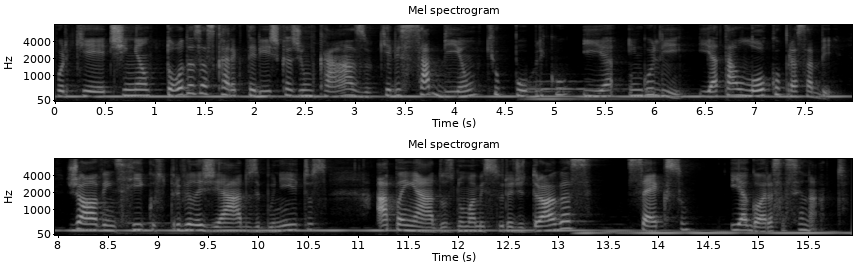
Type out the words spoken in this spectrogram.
porque tinham todas as características de um caso que eles sabiam que o público ia engolir, ia estar tá louco para saber. Jovens, ricos, privilegiados e bonitos apanhados numa mistura de drogas, sexo e agora assassinato.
